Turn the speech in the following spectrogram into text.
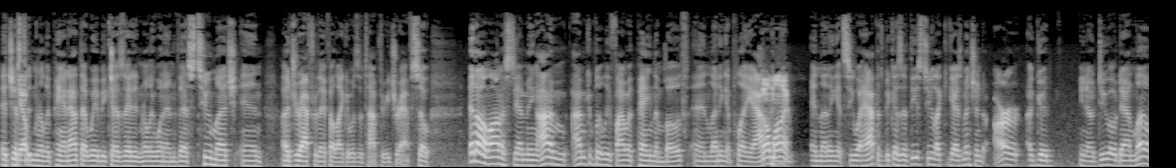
it just Yep. didn't really pan out that way because they didn't really want to invest too much in a draft where they felt like it was a top three draft. So. In all honesty, I mean, I'm I'm completely fine with paying them both and letting it play out. So am I. and, and letting it see what happens. Because if these two, like you guys mentioned, are a good, you know, duo down low,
